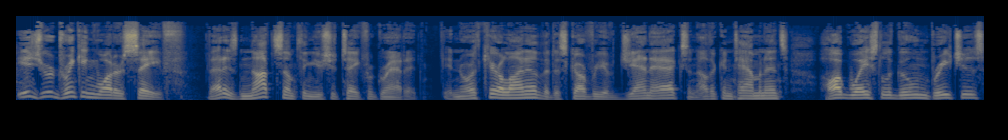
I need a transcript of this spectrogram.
Is your drinking water safe? That is not something you should take for granted. In North Carolina, the discovery of Gen X and other contaminants, hog waste lagoon breaches,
